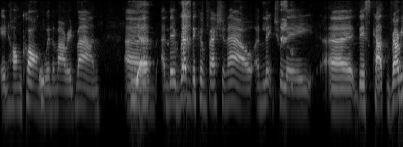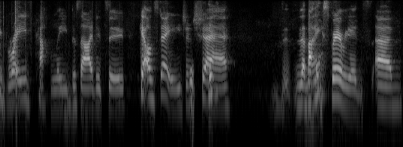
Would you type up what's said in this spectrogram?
in hong kong with a married man um, yeah. And they read the confession out, and literally, uh, this cat, very brave Kathleen decided to get on stage and share th- that experience. Um,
